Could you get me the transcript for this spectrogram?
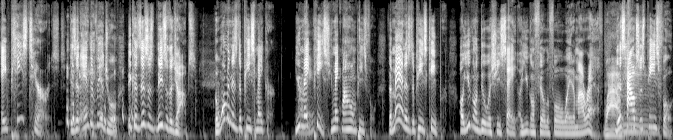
A peace terrorist is an individual because this is these are the jobs. The woman is the peacemaker. You make peace. You make my home peaceful. The man is the peacekeeper. Oh, you gonna do what she say, or you gonna feel the full weight of my wrath. Wow. This house is mm. peaceful.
